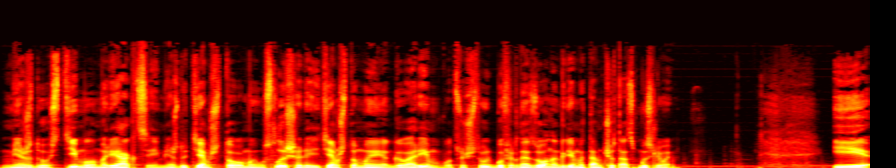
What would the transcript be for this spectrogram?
между стимулом и реакцией, между тем, что мы услышали, и тем, что мы говорим. Вот существует буферная зона, где мы там что-то осмысливаем. И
